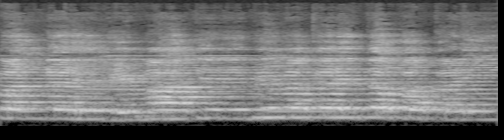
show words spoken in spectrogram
पंढरी भीमाती भीम करीत पकडी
